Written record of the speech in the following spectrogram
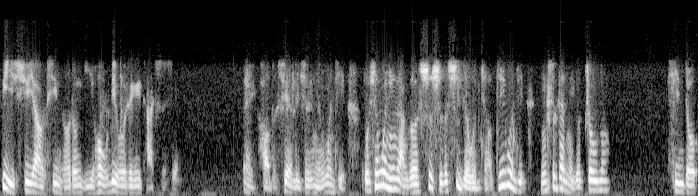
必须要新合同以后六个星期才实行？哎，好的，谢谢李先生您的问题。我先问您两个事实的细节问题啊。第一个问题，您是在哪个州呢？新州。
